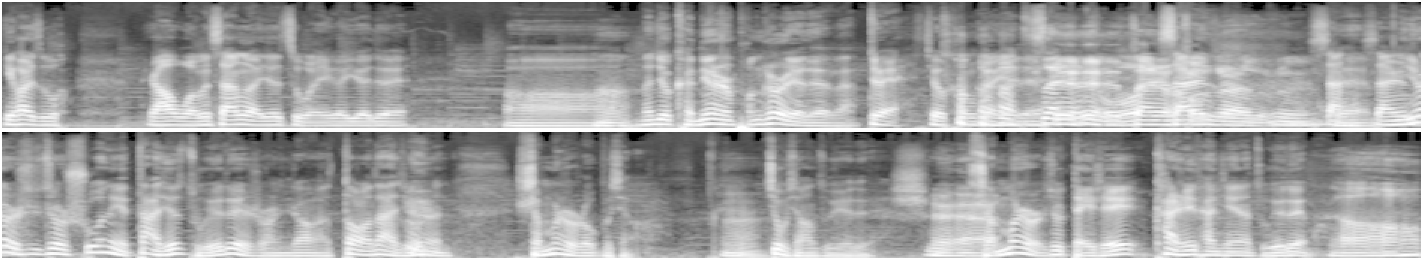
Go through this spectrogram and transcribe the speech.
一块儿组。然后我们三个就组了一个乐队，啊嗯，那就肯定是朋克乐队呗。对，就朋克乐队，三人组，三人三人组。三三人组。你要是就是说那大学组乐队的时候，你知道吗？到了大学 上，什么时候都不想，嗯。就想组乐队。是。什么时候就逮谁看谁弹琴，组乐队嘛。哦，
